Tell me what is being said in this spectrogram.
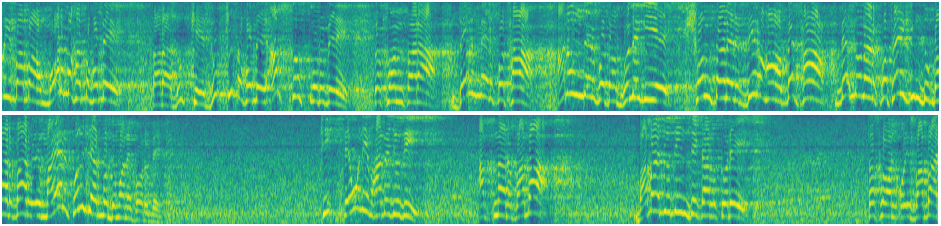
ওই বাবা মর্মাহত হবে, তারা দুঃখে দুঃখিত হবে, আফসোস করবে। তখন তারা জন্মের কথা, আনন্দের কথা ভুলে গিয়ে সন্তানের বিরহ, ব্যথা, বেদনার কথাই কিন্তু বারবার ওই মায়ের কলিজার মধ্যে মনে পড়বে। ঠিক তেমনি ভাবে যদি আপনার বাবা বাবা যদি ইন্তেকাল করে, তখন ওই বাবার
